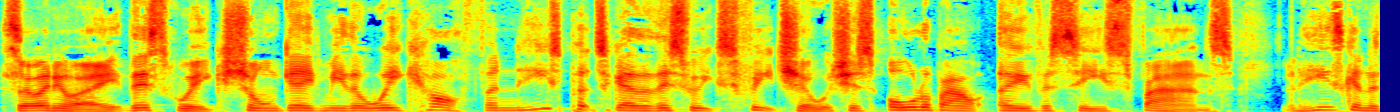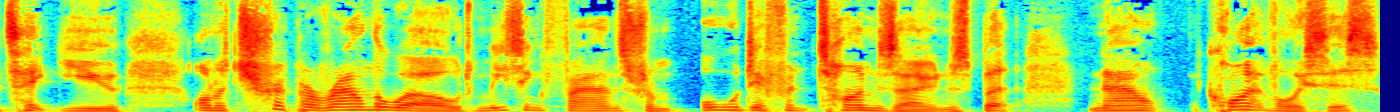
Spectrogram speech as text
So, anyway, this week, Sean gave me the week off, and he's put together this week's feature, which is all about overseas fans. And he's going to take you on a trip around the world, meeting fans from all different time zones. But now, quiet voices,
